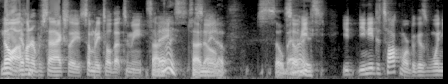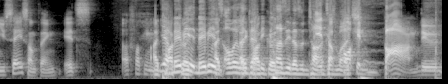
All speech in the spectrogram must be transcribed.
no, hundred percent. Actually, somebody told that to me Sounded, today. Nice. sounded So- made up. So bad. So he, you you need to talk more because when you say something, it's a fucking I Yeah, maybe good. maybe it's I- only I like that because good. he doesn't talk it's a as much. fucking bomb, dude.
